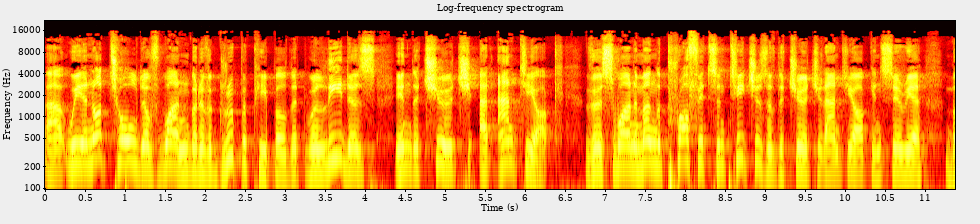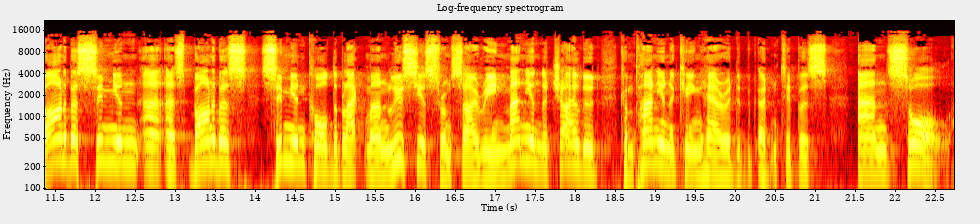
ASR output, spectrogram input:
Uh, we are not told of one, but of a group of people that were leaders in the church at Antioch. Verse 1 Among the prophets and teachers of the church at Antioch in Syria, Barnabas, Simeon, uh, as Barnabas, Simeon called the black man, Lucius from Cyrene, Manaen, the childhood companion of King Herod Antipas, and Saul.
